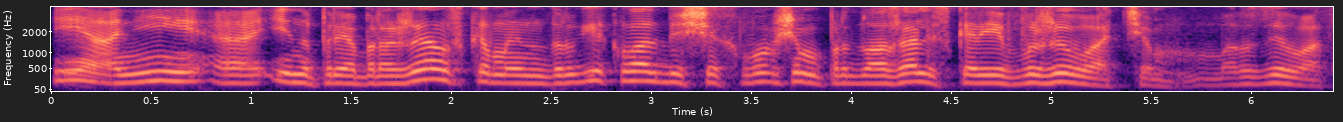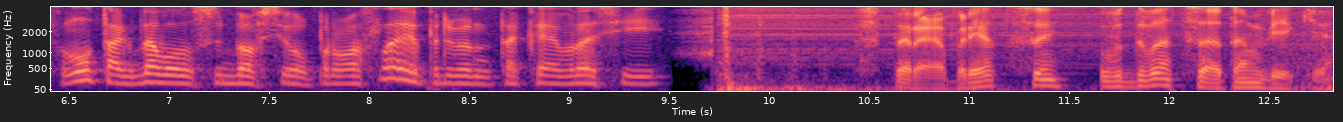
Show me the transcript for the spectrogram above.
и они э, и на Преображенском, и на других кладбищах, в общем, продолжали скорее выживать, чем развиваться. Ну, тогда была судьба всего православия, примерно такая в России. Старообрядцы в 20 веке.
